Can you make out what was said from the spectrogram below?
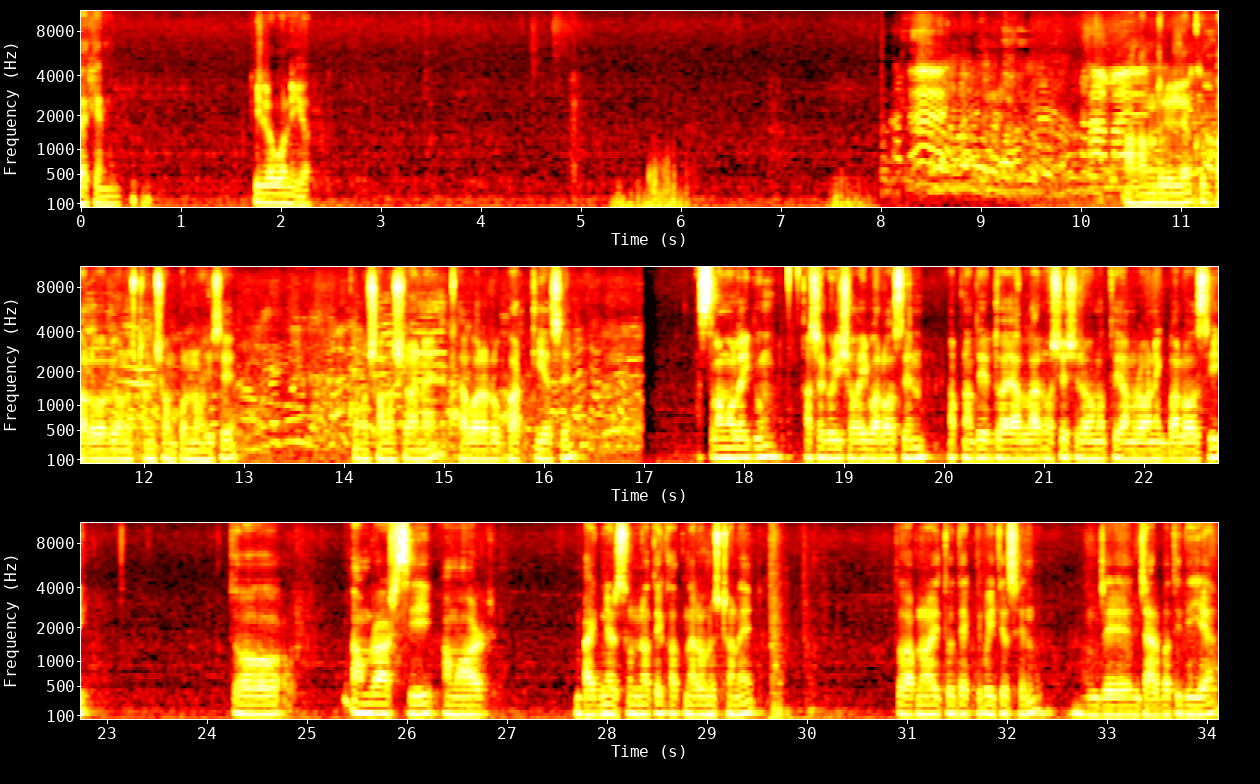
দেখেন, কি লোভনীয়। আলহামদুলিল্লাহ, খুব ভালোভাবে অনুষ্ঠান সম্পন্ন হয়েছে। কোনো সমস্যা হয় নাই, খাবার আরও বাড়তি আছে। আসসালামু আলাইকুম, আশা করি সবাই ভালো আছেন। আপনাদের দয়া আল্লাহর অশেষ রহমতে আমরা অনেক ভালো আছি। তো আমরা আসছি আমার বাইকনের সুন্নতে খাতনার অনুষ্ঠানে। তো আপনারাই তো দেখতে পাইতেছেন যে ঝাড়বাতি দিয়া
